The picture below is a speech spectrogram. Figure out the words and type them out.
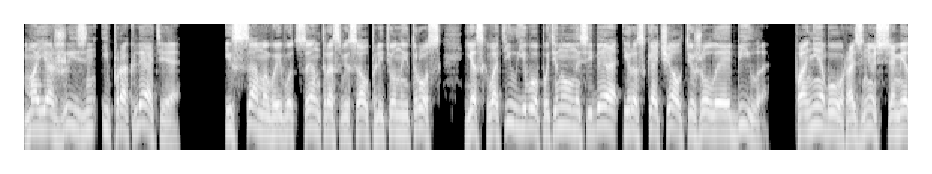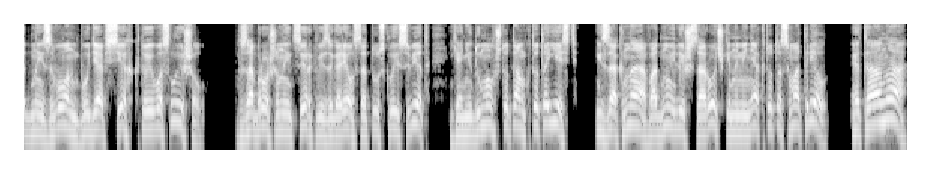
моя жизнь и проклятие. Из самого его центра свисал плетеный трос. Я схватил его, потянул на себя и раскачал тяжелое било. По небу разнесся медный звон, будя всех, кто его слышал. В заброшенной церкви загорелся тусклый свет. Я не думал, что там кто-то есть. Из окна в одной лишь сорочке на меня кто-то смотрел. Это она,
